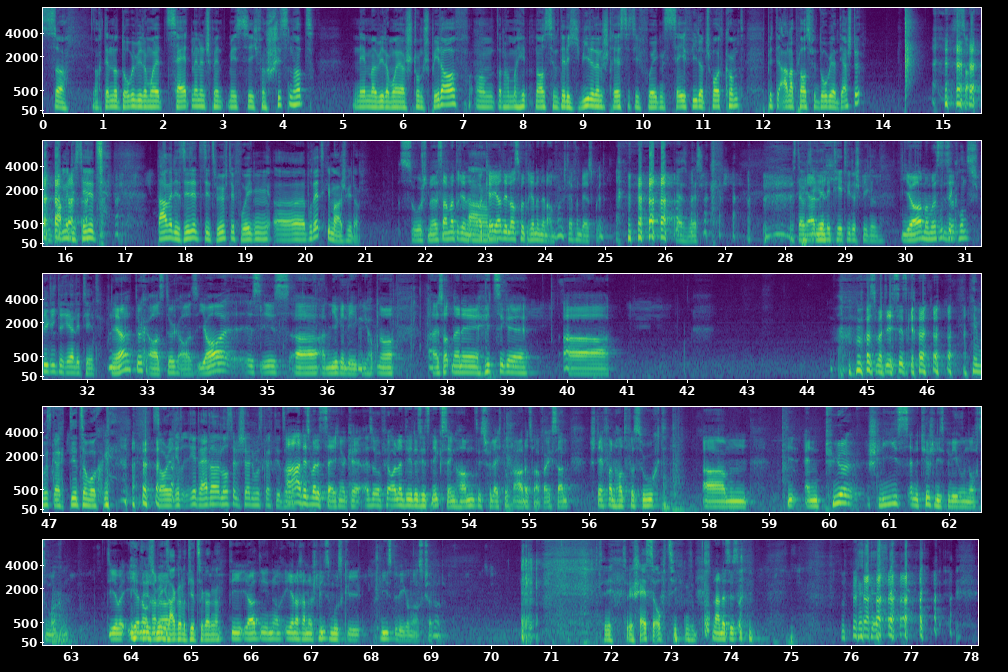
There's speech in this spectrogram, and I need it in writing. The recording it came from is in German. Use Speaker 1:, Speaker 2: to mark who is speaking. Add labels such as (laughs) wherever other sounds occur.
Speaker 1: So, nachdem der Tobi wieder mal zeitmanagementmäßig verschissen hat, nehmen wir wieder mal eine Stunde später auf und dann haben wir hinten aus natürlich wieder den Stress, dass die Folgen safe wieder zu Sport kommt. Bitte einen Applaus für Tobi an der Stelle. So, und damit ist das jetzt, damit ist das jetzt die zwölfte Folge äh, Budetzky Marsch wieder.
Speaker 2: So schnell sind wir drinnen. Um, okay, ja, die lassen wir drinnen den Anfang, Stefan, der ist gut.
Speaker 1: der ist gut. Muss da auch die Realität widerspiegeln.
Speaker 2: Ja, man muss
Speaker 1: Gute Kunst spiegelt die Realität.
Speaker 2: Ja, durchaus, durchaus. Ja, es ist äh, an mir gelegen. Ich habe noch, äh, es hat noch eine hitzige äh, (laughs) Was war das jetzt gerade?
Speaker 1: Ich muss gar dir zu machen. Sorry, red, red weiter, los den Stellen, ich muss gar dir zu
Speaker 2: machen. Ah, das war das Zeichen, okay. Also für alle, die das jetzt nicht gesehen haben, die es vielleicht doch ein oder zwei von euch sind, Stefan hat versucht, ähm, die, ein Türschließ, eine Türschließbewegung nachzumachen. Die aber eher nach
Speaker 1: einer, gesagt, oder dir zugange.
Speaker 2: Die, ja, die noch eher nach einer Schließmuskel-Schließbewegung ausgeschaut hat.
Speaker 1: So die, so die Scheiße abzwicken. So.
Speaker 2: Nein, das ist. (laughs)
